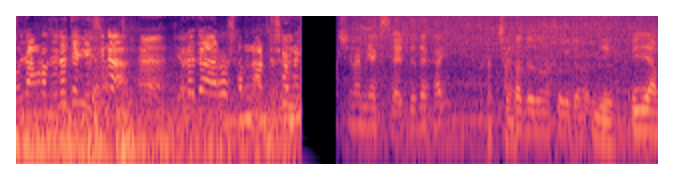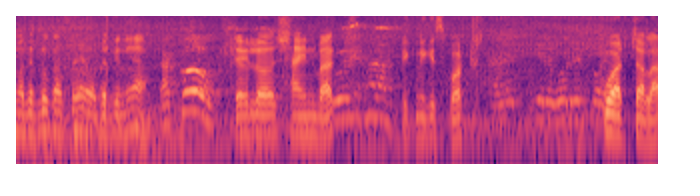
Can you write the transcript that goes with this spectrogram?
ওই যে আমরা যেটাতে গেছি না হ্যাঁ। এটা যে আরও সামনে আটটু সামনে। আসেন আমি এক সাইড দিয়ে দেখাই। আচ্ছা। আপনাদের জন্য সুবিধা হবে। জি। এই যে আমাদের লোক আছে ওদেরকে নিয়ে। এটা হলো শাহিনবাগ পিকনিক স্পট কুয়ার চালা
